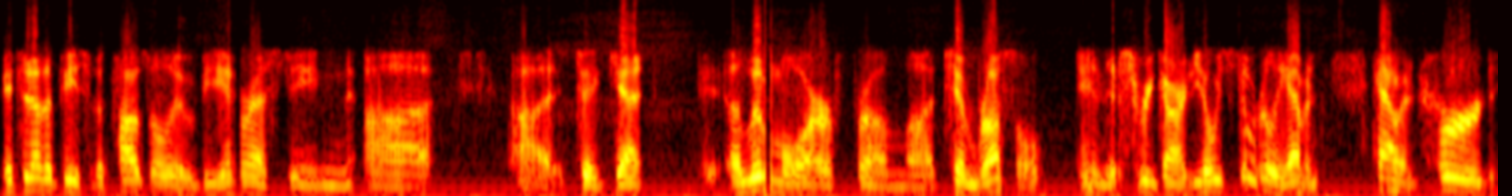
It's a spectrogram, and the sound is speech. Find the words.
it's another piece of the puzzle. It would be interesting uh, uh, to get a little more from uh, Tim Russell in this regard. You know, we still really haven't haven't heard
